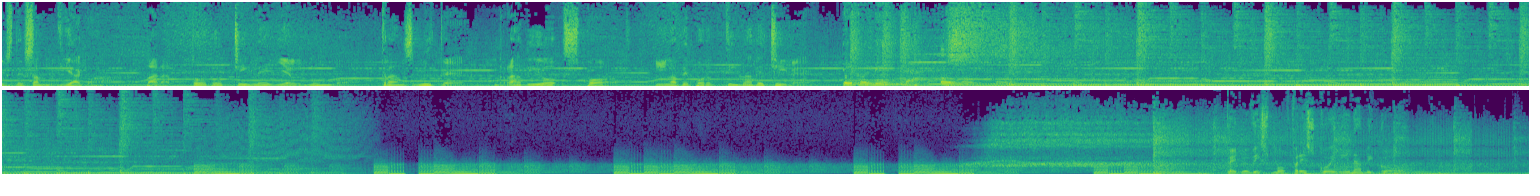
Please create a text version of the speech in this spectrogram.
Desde Santiago, para todo Chile y el mundo, transmite Radio Sport, la deportiva de Chile. Te conecta hoy. Periodismo fresco y dinámico.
